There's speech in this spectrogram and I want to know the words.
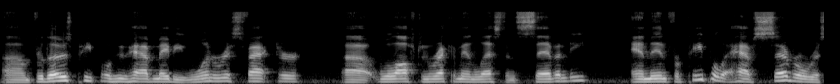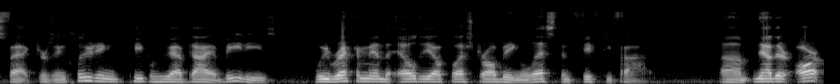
Um, for those people who have maybe one risk factor, uh, we'll often recommend less than 70 and then for people that have several risk factors, including people who have diabetes, we recommend the LDL cholesterol being less than 55. Um, now, there are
